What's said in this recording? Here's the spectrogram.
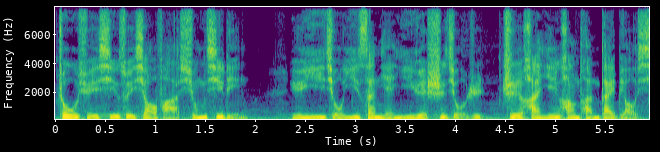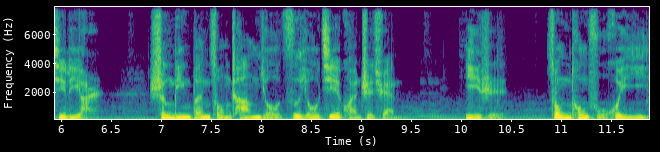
周学熙遂效法熊希龄，于一九一三年一月十九日致函银行团代表希里尔，声明本总长有自由借款之权。翌日，总统府会议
